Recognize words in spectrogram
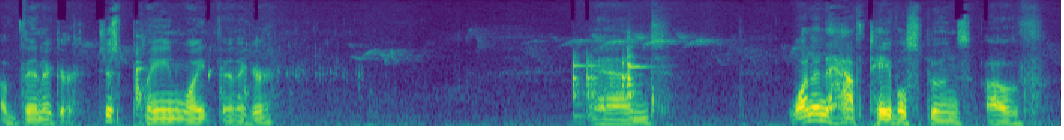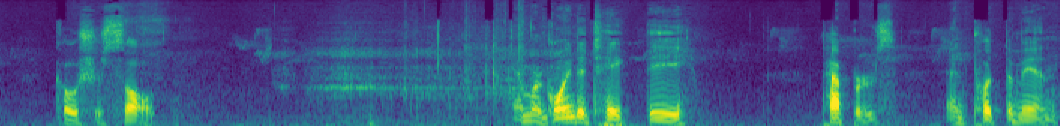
of vinegar, just plain white vinegar. And one and a half tablespoons of kosher salt. And we're going to take the peppers and put them in.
